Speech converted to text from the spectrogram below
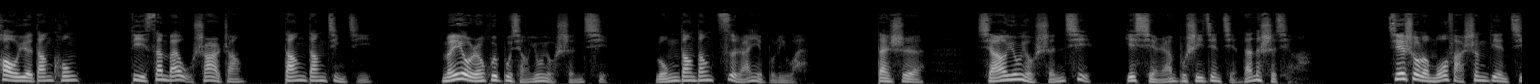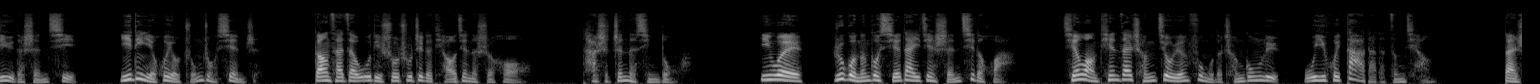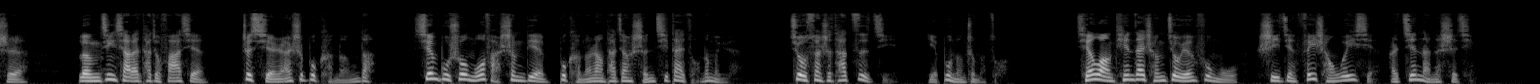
皓月当空，第三百五十二章，当当晋级。没有人会不想拥有神器，龙当当自然也不例外。但是，想要拥有神器，也显然不是一件简单的事情啊。接受了魔法圣殿给予的神器，一定也会有种种限制。刚才在乌帝说出这个条件的时候，他是真的心动了，因为如果能够携带一件神器的话，前往天灾城救援父母的成功率无疑会大大的增强。但是冷静下来，他就发现这显然是不可能的。先不说魔法圣殿不可能让他将神器带走那么远，就算是他自己也不能这么做。前往天灾城救援父母是一件非常危险而艰难的事情，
